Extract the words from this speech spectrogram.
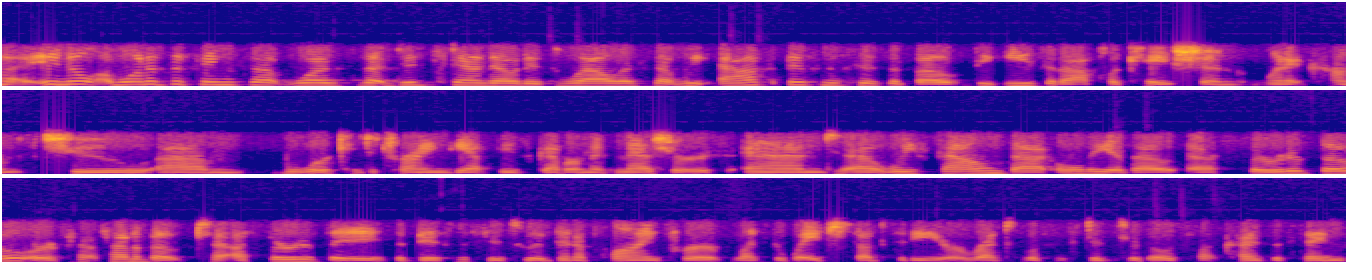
Uh, you know, one of the things that was that did stand out as well is that we asked businesses about the ease of application when it comes to um, working to try and get these government measures, and uh, we found that only about a third of those, or found about a third of the the businesses who had been applying for like the wage subsidy or rental assistance or those kinds of things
